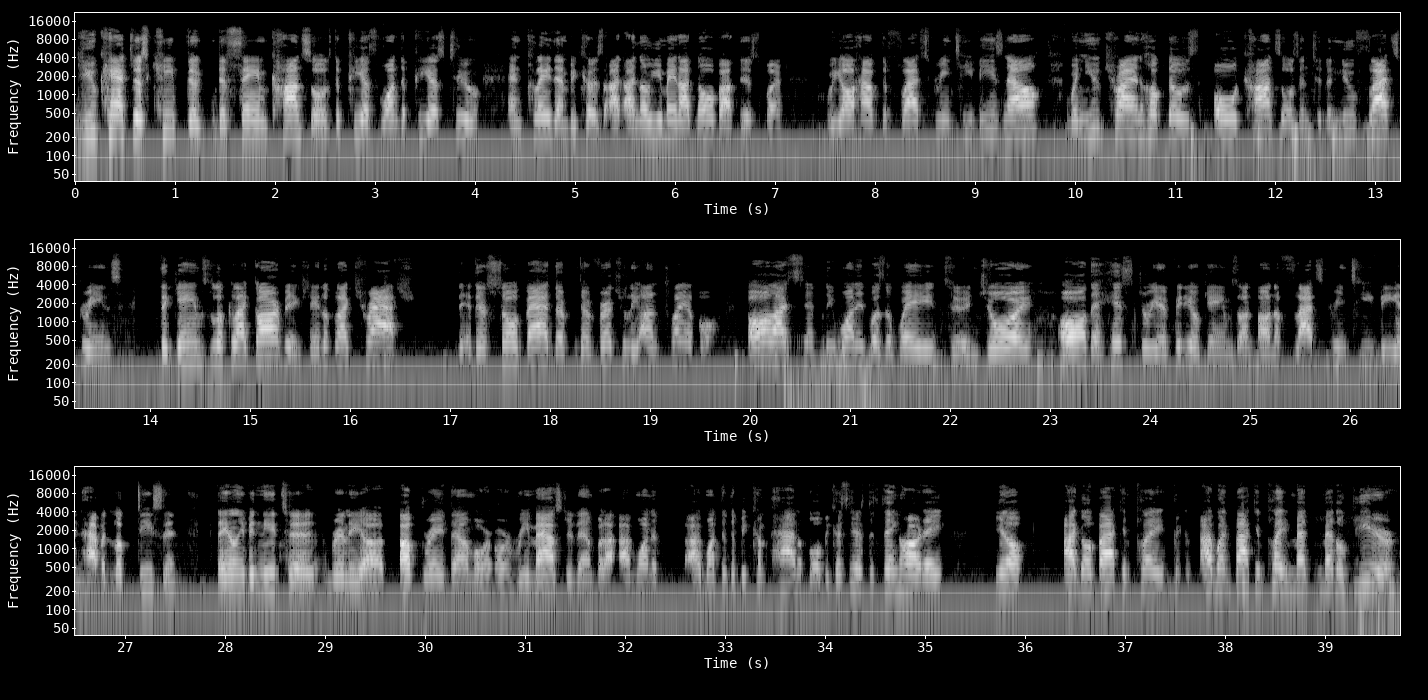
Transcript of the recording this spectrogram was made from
You can't just keep the, the same consoles, the PS1, the PS2, and play them because I, I know you may not know about this, but we all have the flat screen TVs now. When you try and hook those old consoles into the new flat screens, the games look like garbage. They look like trash. They- They're so bad, they're, they're virtually unplayable. All I simply wanted was a way to enjoy all the history of video games on, on a flat screen TV and have it look decent. They don't even need to really uh, upgrade them or, or remaster them, but I, I want to I want them to be compatible because here's the thing, Hardy. You know, I go back and play. I went back and played Met, Metal Gear.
